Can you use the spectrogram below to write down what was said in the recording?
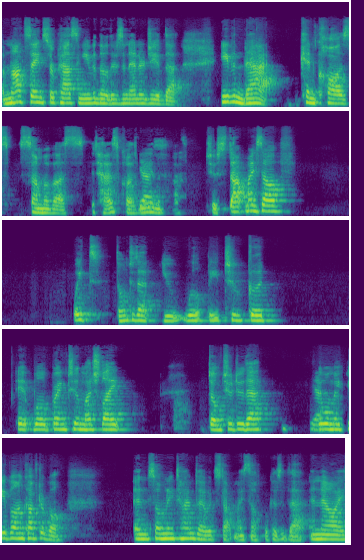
I'm not saying surpassing even though there's an energy of that. Even that can cause some of us it has caused yes. me in the past to stop myself. Wait don't do that. You will be too good. It will bring too much light. Don't you do that. Yeah. it will make people uncomfortable. And so many times i would stop myself because of that. And now i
